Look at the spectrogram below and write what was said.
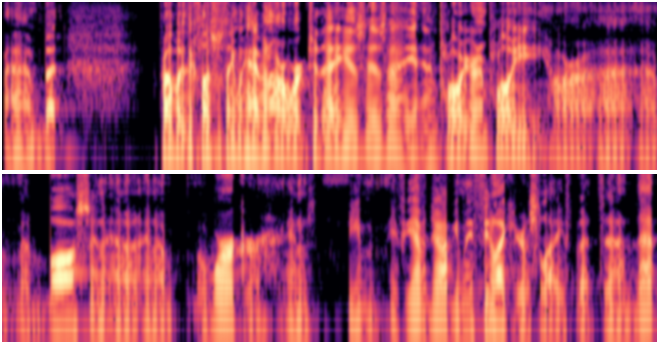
Uh, but Probably the closest thing we have in our work today is, is a, an employer and employee, or a, a, a boss and, and, and a, worker. And you, if you have a job, you may feel like you're a slave, but uh, that,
